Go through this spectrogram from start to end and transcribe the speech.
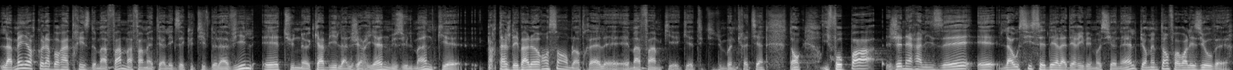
La meilleure collaboratrice de ma femme, ma femme était à l'exécutif de la ville, est une Kabyle algérienne musulmane qui est, partage des valeurs ensemble entre elle et, ma femme qui est, qui est une bonne chrétienne. Donc, il faut pas généraliser et là aussi céder à la dérive émotionnelle. Puis en même temps, il faut avoir les yeux ouverts.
